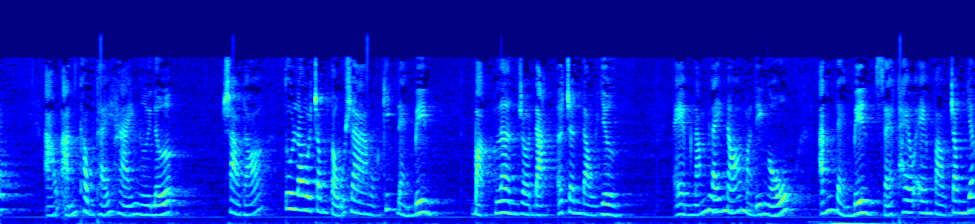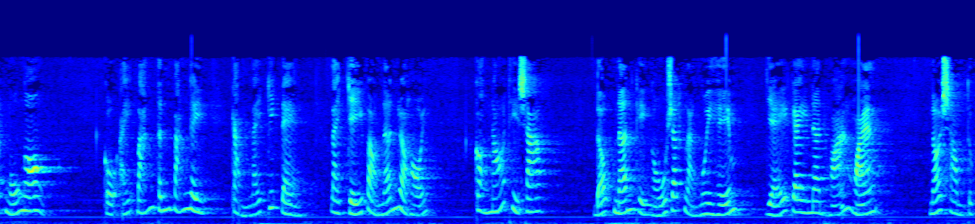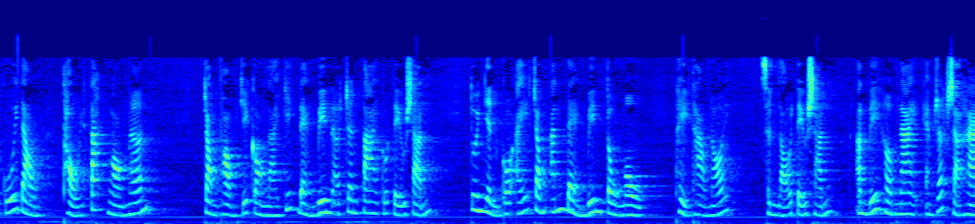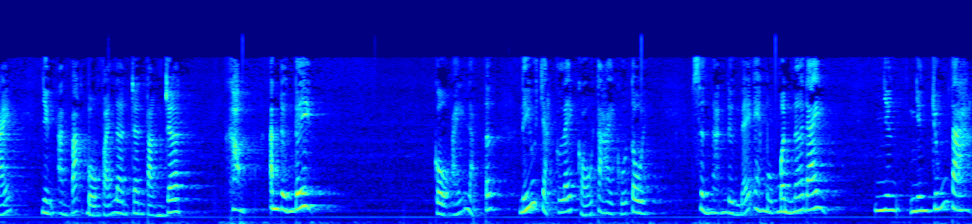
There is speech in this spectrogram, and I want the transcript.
Ảo ảnh không thể hại người được. Sau đó, tôi lôi trong tủ ra một chiếc đèn pin, Bật lên rồi đặt ở trên đầu giường. Em nắm lấy nó mà đi ngủ. Ánh đèn pin sẽ theo em vào trong giấc ngủ ngon. Cô ấy bán tính bán nghi, Cầm lấy chiếc đèn, Lại chỉ vào nến rồi hỏi, Còn nó thì sao? Đốt nến khi ngủ rất là nguy hiểm Dễ gây nên hỏa hoạn. Nói xong tôi cúi đầu Thổi tắt ngọn nến. Trong phòng chỉ còn lại chiếc đèn pin Ở trên tay của tiểu sảnh. Tôi nhìn cô ấy trong ánh đèn pin tù mù. Thì thào nói Xin lỗi tiểu sảnh Anh biết hôm nay em rất sợ hãi Nhưng anh bắt buộc phải lên trên tầng trên. Không, anh đừng đi. Cô ấy lập tức níu chặt lấy cổ tay của tôi Xin anh đừng để em một mình nơi đây. Nhưng, nhưng chúng ta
